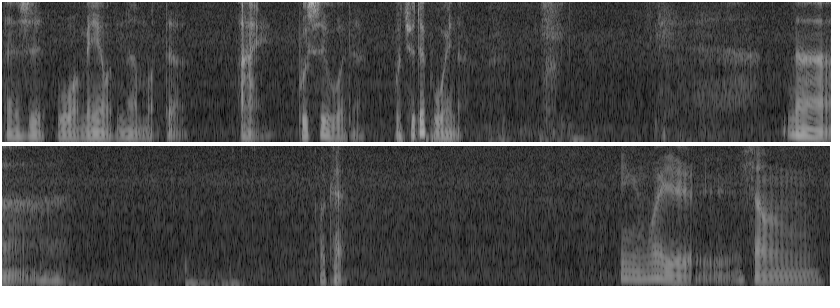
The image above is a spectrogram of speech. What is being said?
但是我没有那么的爱，不是我的，我绝对不会拿。那，OK，因为想。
